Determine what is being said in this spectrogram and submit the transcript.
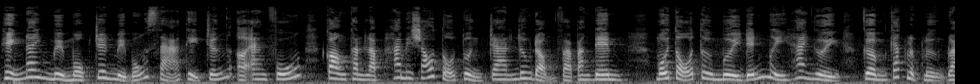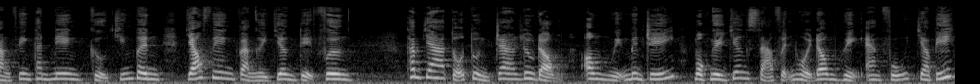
Hiện nay, 11 trên 14 xã thị trấn ở An Phú còn thành lập 26 tổ tuần tra lưu động vào ban đêm. Mỗi tổ từ 10 đến 12 người, gồm các lực lượng đoàn viên thanh niên, cựu chiến binh, giáo viên và người dân địa phương. Tham gia tổ tuần tra lưu động, ông Nguyễn Minh Trí, một người dân xã Vĩnh Hội Đông, huyện An Phú cho biết.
